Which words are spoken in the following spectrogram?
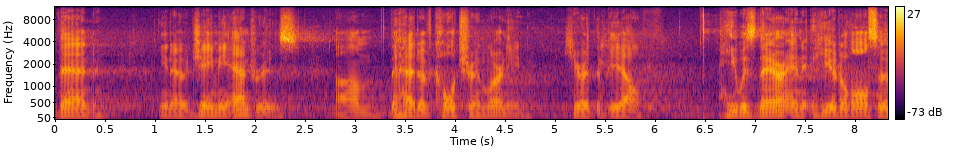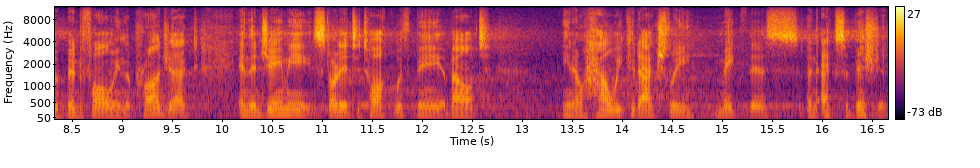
then, you know, Jamie Andrews, um, the head of culture and learning here at the BL, he was there and he had also been following the project and then Jamie started to talk with me about, you know, how we could actually make this an exhibition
